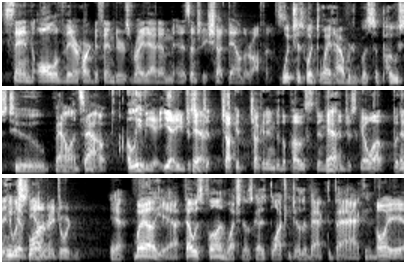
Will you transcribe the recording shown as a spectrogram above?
send all of their hard defenders right at him and essentially shut down their offense. Which is what Dwight Howard was supposed to balance out. Alleviate, yeah, you just Yeah. ch- chuck it chuck it into the post and, Yeah. and just go up. But And then he was have slaughtering. DeAndre Jordan. Yeah. Well, yeah, that was fun watching those guys block each other back to back. And Oh yeah, yeah.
